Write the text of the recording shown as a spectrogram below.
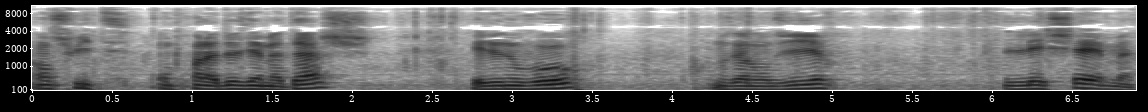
Ensuite, on prend la deuxième attache et de nouveau, nous allons dire les shem,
